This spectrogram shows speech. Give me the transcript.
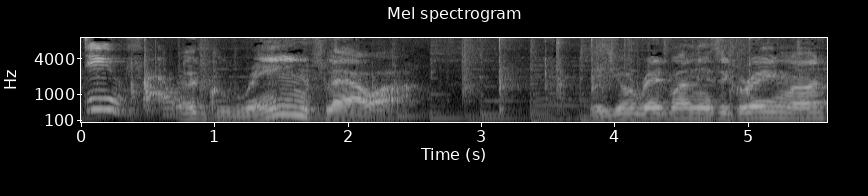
D flower. A green flower. There's your red one, there's a green one.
